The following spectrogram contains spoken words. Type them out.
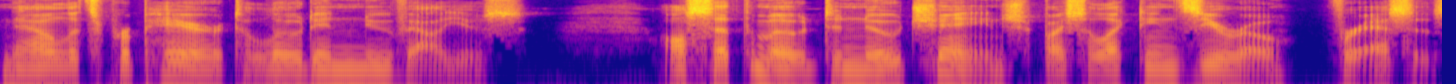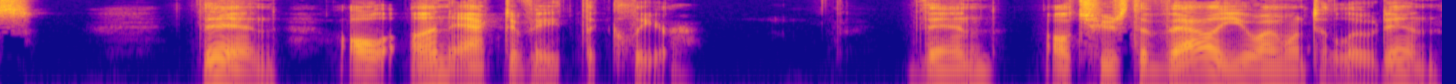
Now let's prepare to load in new values. I'll set the mode to no change by selecting zero for S's. Then I'll unactivate the clear. Then I'll choose the value I want to load in.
